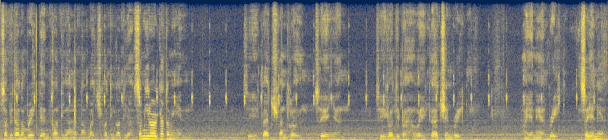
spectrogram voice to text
So, bitaw ng brake then konting angat ng clutch. Konting-konti yan. Sa mirror ka tumingin. Sige, clutch control. So, yan yan. Sige, konti pa. Okay, clutch and brake. Ayan na yan, brake. So, yan na yan.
